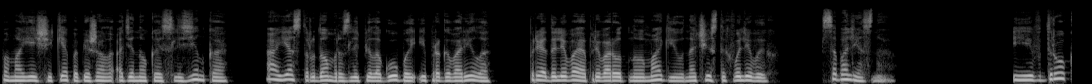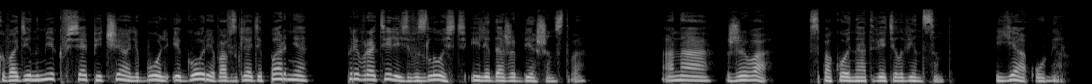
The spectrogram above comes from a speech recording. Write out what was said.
По моей щеке побежала одинокая слезинка, а я с трудом разлепила губы и проговорила, преодолевая приворотную магию на чистых волевых. Соболезную. И вдруг в один миг вся печаль, боль и горе во взгляде парня превратились в злость или даже бешенство. «Она жива», — спокойно ответил Винсент. «Я умер».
